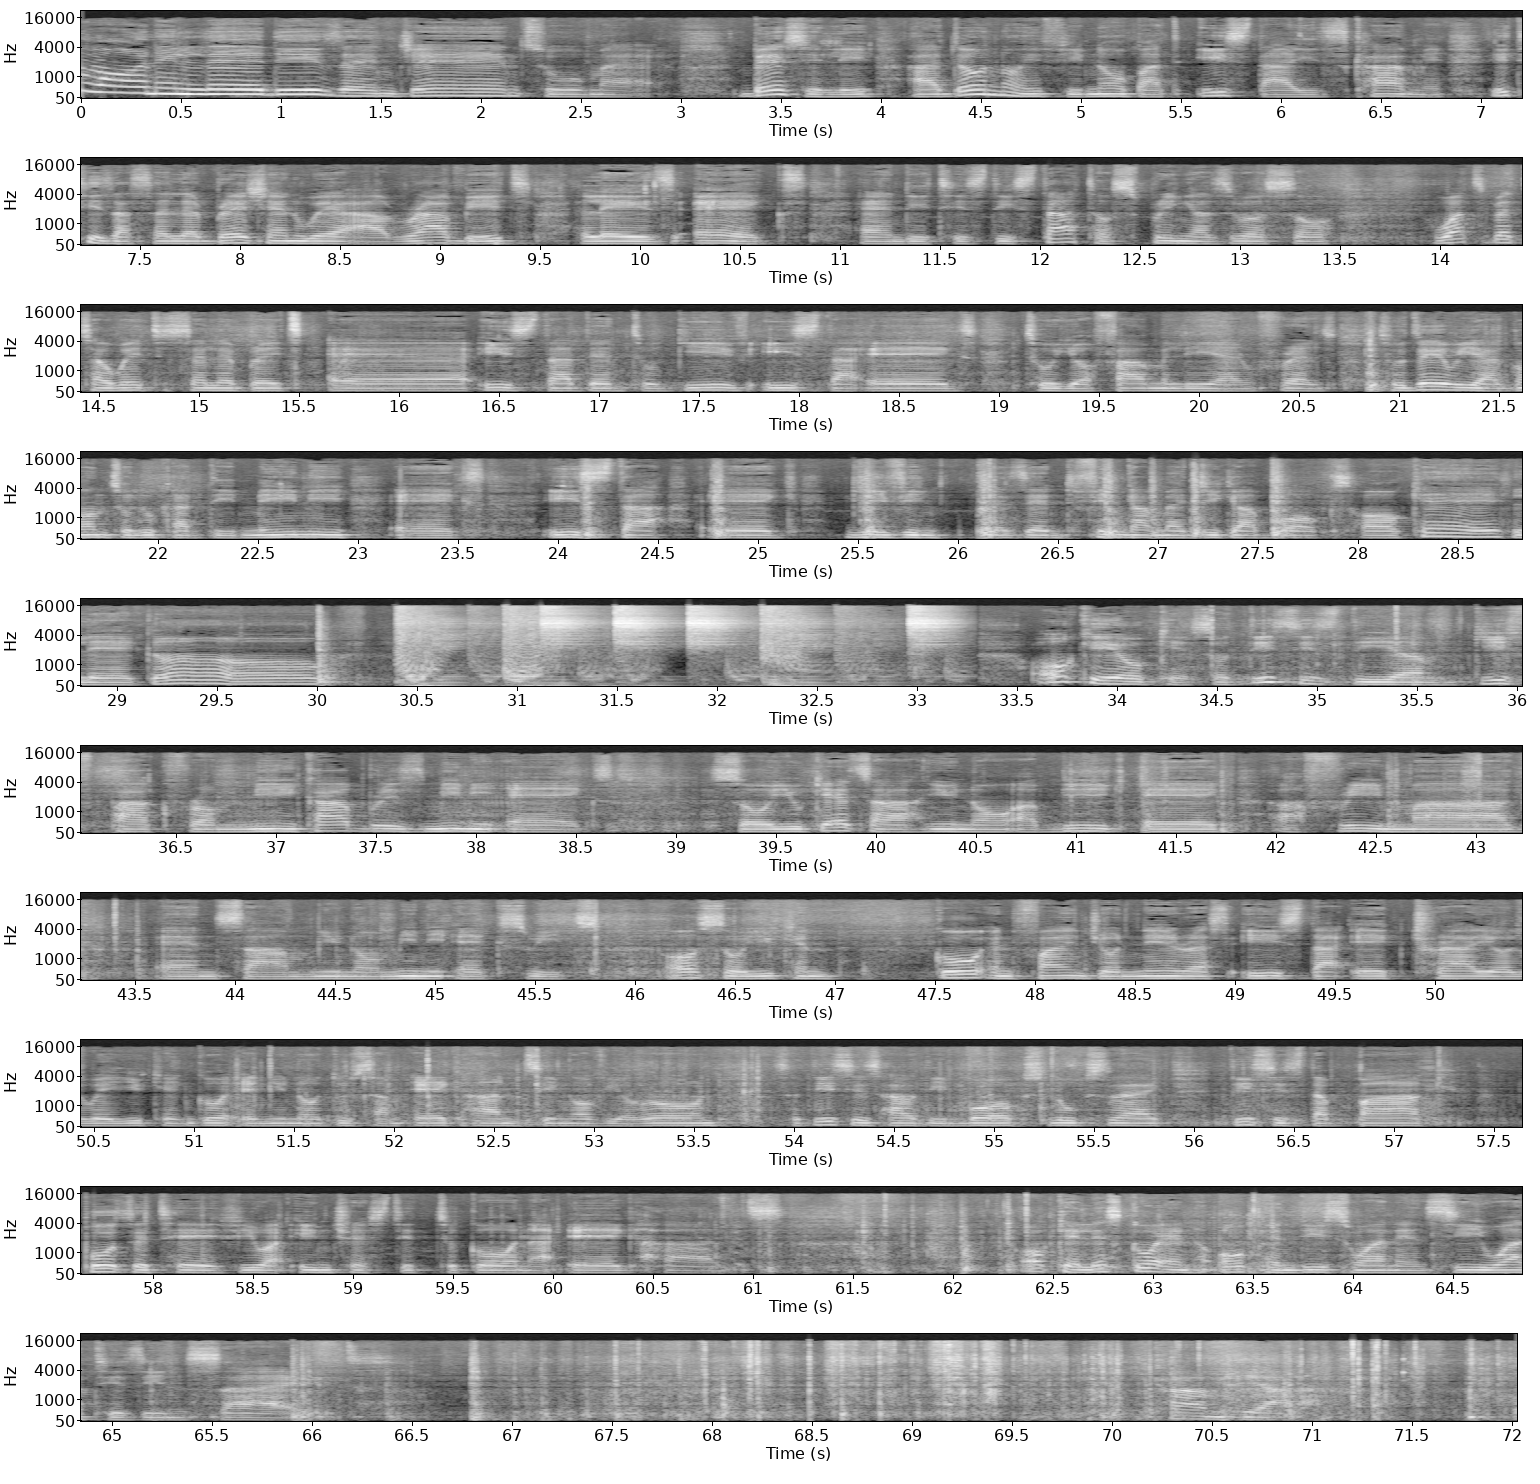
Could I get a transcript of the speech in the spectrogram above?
Good morning, ladies and gentlemen. Basically, I don't know if you know, but Easter is coming. It is a celebration where a rabbit lays eggs, and it is the start of spring as well. So, what better way to celebrate uh, Easter than to give Easter eggs to your family and friends? Today, we are going to look at the mini eggs Easter egg giving present finger magica box. Okay, let go. Okay, okay, so this is the um, gift pack from me, Cadbury's mini eggs. So you get a, you know, a big egg, a free mug, and some, you know, mini egg sweets. Also, you can go and find your nearest Easter egg trial where you can go and you know do some egg hunting of your own. So this is how the box looks like. This is the back. Positive if you are interested to go on an egg hunt. Okay, let's go and open this one and see what is inside. Come here.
